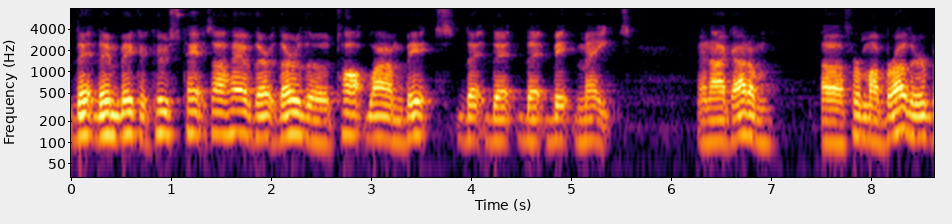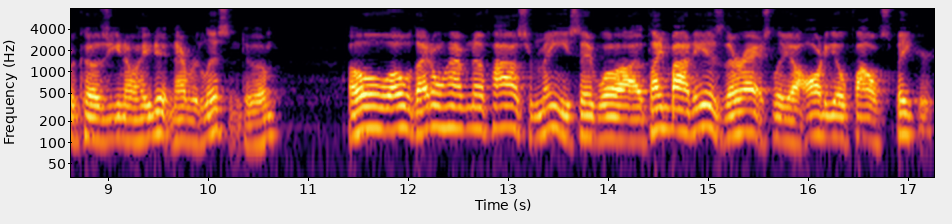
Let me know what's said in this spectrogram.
that them big acoustics I have, they're they're the top line bits that that that bit mates. and I got them uh, for my brother because you know he didn't ever listen to them. Oh, oh, they don't have enough highs for me. He said, well, the thing about it is they're actually an audiophile speaker.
